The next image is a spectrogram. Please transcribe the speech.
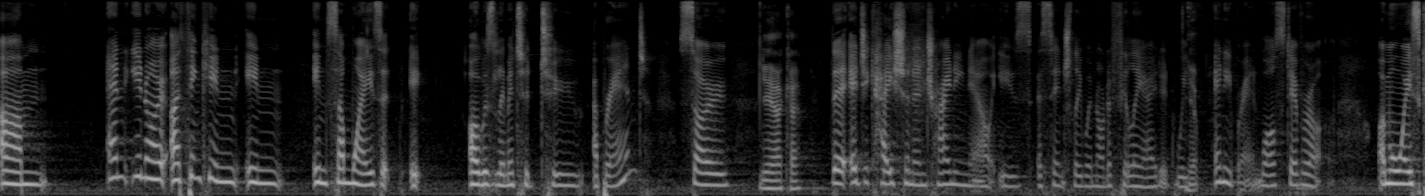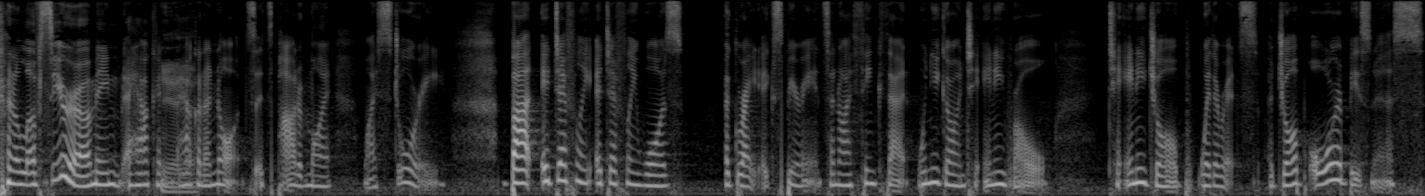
Um, and you know, I think in in in some ways it, it I was limited to a brand. So Yeah, okay. the education and training now is essentially we're not affiliated with Yep. any brand. Whilst ever I'm always going to love Xero. I mean, how can Yeah, how yeah. can I not? It's, it's part of my my story. But it definitely it definitely was a great experience, and I think that when you go into any role, to any job, whether it's a job or a business,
